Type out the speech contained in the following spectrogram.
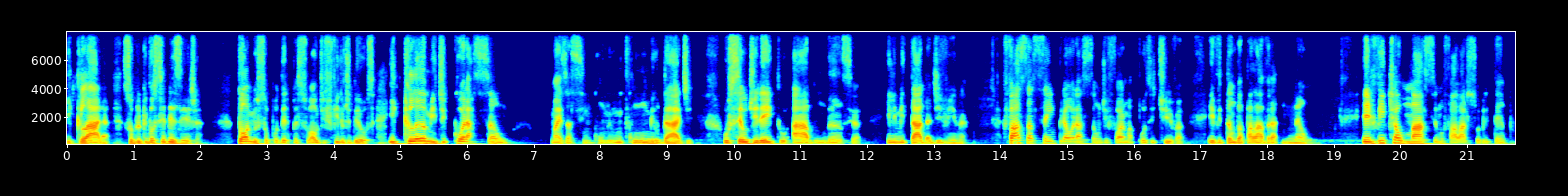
e clara sobre o que você deseja. Tome o seu poder pessoal de filho de Deus e clame de coração, mas assim com, humildade, o seu direito à abundância ilimitada divina. Faça sempre a oração de forma positiva, evitando a palavra não. Evite ao máximo falar sobre tempo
